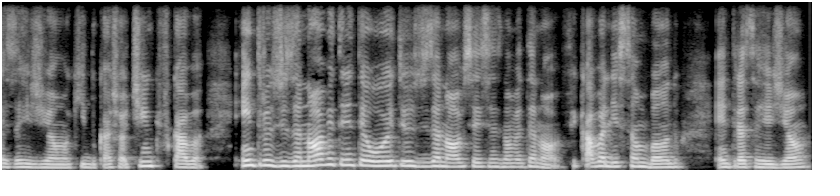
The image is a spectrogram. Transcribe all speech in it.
essa região aqui do caixotinho que ficava entre os 19,38 e os 19,699. Ficava ali sambando entre essa região,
